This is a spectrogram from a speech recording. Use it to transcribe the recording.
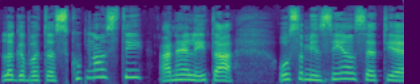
LGBT skupnosti, a ne leta 78 je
